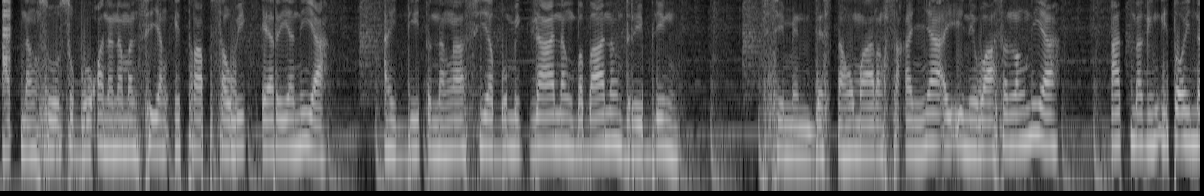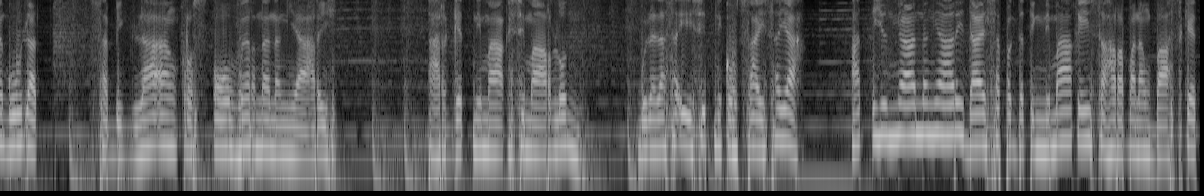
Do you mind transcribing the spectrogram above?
at nang susubukan na naman siyang itrap sa weak area niya ay dito na nga siya bumigla ng baba ng dribbling. Si Mendez na humarang sa kanya ay iniwasan lang niya at maging ito ay nagulat sa biglaang crossover na nangyari. Target ni Maki si Marlon. Bulala sa isip ni Coach Isaiah. At iyon nga ang nangyari dahil sa pagdating ni Maki sa harapan ng basket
